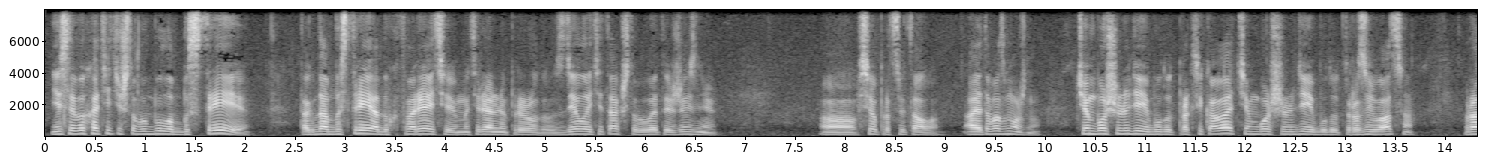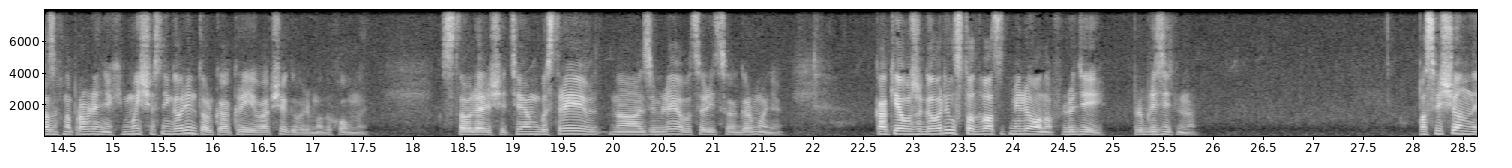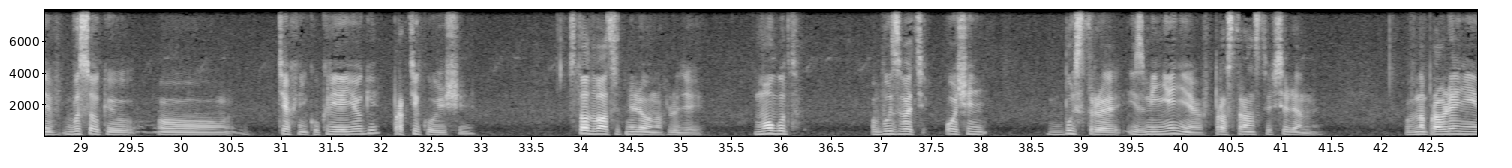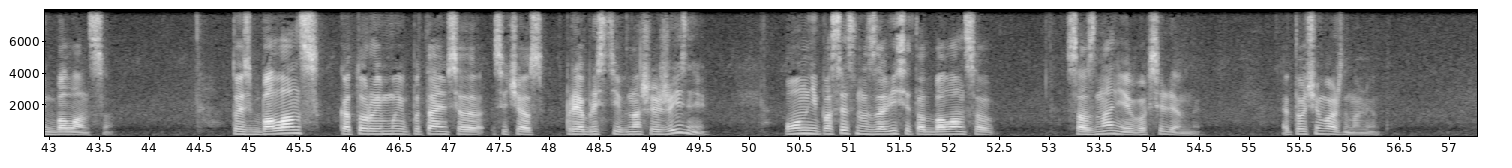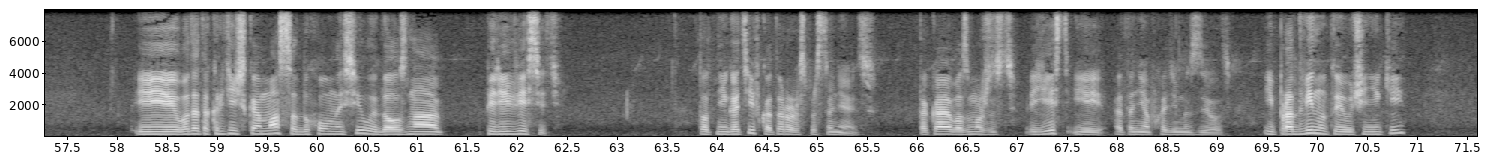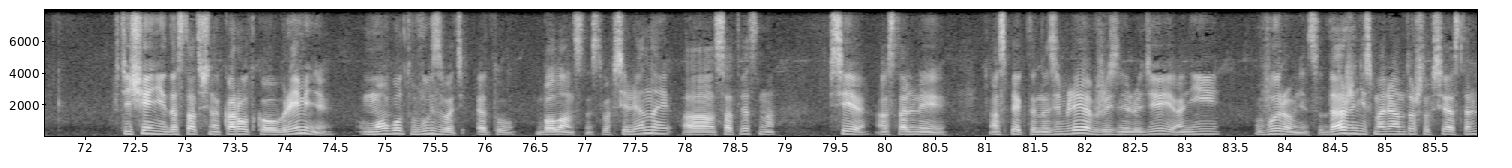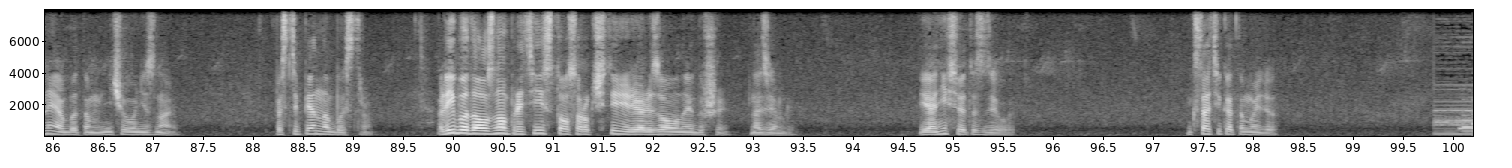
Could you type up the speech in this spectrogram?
Если вы хотите, чтобы было быстрее, тогда быстрее одухотворяйте материальную природу. Сделайте так, чтобы в этой жизни э, все процветало. А это возможно. Чем больше людей будут практиковать, тем больше людей будут развиваться в разных направлениях. Мы сейчас не говорим только о крии, вообще говорим о духовной составляющей, тем быстрее на Земле воцарится гармония. Как я уже говорил, 120 миллионов людей приблизительно, посвященные высокую о, технику крия-йоги, практикующие, 120 миллионов людей могут вызвать очень быстрое изменение в пространстве Вселенной, в направлении баланса. То есть баланс, который мы пытаемся сейчас приобрести в нашей жизни, он непосредственно зависит от баланса сознания во Вселенной. Это очень важный момент. И вот эта критическая масса духовной силы должна перевесить тот негатив, который распространяется. Такая возможность есть, и это необходимо сделать. И продвинутые ученики в течение достаточно короткого времени могут вызвать эту балансность во Вселенной, а, соответственно, все остальные аспекты на Земле, в жизни людей, они выровнятся, даже несмотря на то, что все остальные об этом ничего не знают. Постепенно, быстро. Либо должно прийти 144 реализованные души на Землю. И они все это сделают. И, кстати, к этому идет. thank you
